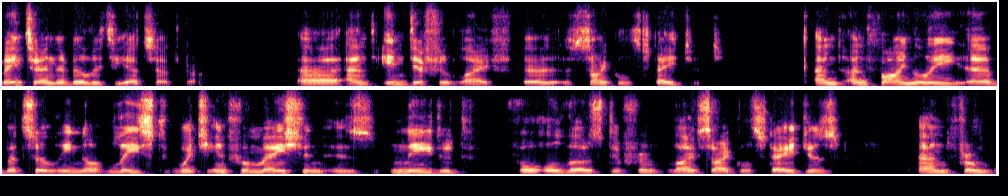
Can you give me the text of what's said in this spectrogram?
maintainability, etc., uh, and in different life uh, cycle stages. And, and finally, uh, but certainly not least, which information is needed for all those different life cycle stages, and from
